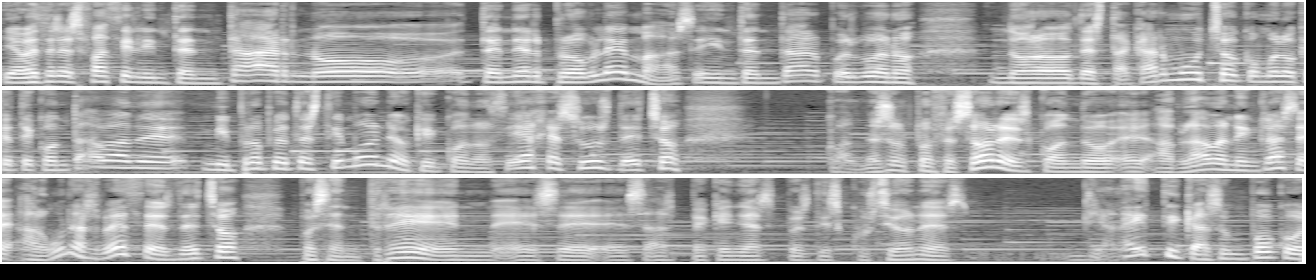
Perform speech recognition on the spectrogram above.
Y a veces es fácil intentar no tener problemas e intentar pues bueno no destacar mucho como lo que te contaba de mi propio testimonio que conocí a Jesús de hecho cuando esos profesores, cuando eh, hablaban en clase, algunas veces, de hecho, pues entré en esas pequeñas pues, discusiones dialécticas un poco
